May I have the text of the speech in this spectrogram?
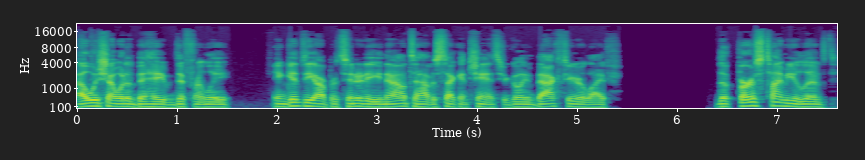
I wish I would have behaved differently. And get the opportunity now to have a second chance. You're going back to your life. The first time you lived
